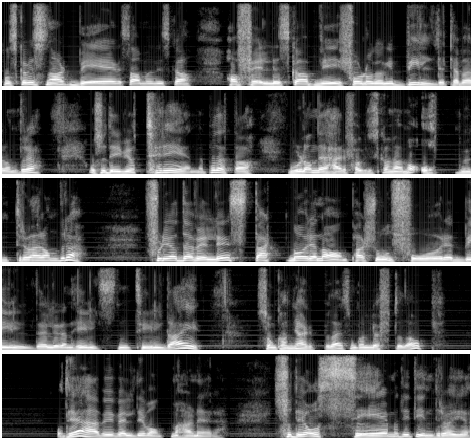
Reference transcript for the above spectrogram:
Nå skal vi snart be sammen, vi skal ha fellesskap, vi får noen ganger bilder til hverandre. Og så driver vi og trener på dette, hvordan det her faktisk kan være med å oppmuntre hverandre. Fordi det er veldig sterkt når en annen person får et bilde eller en hilsen til deg som kan hjelpe deg, som kan løfte deg opp. Og det er vi veldig vant med her nede. Så det å se med ditt indre øye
